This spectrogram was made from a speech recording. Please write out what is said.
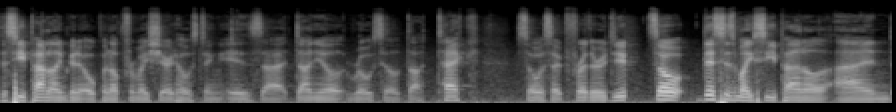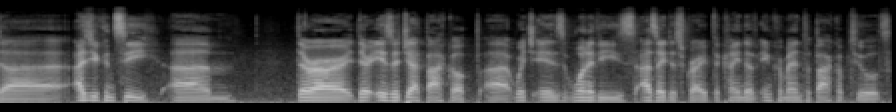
the cPanel I'm going to open up for my shared hosting is uh, danielrosehill.tech. So without further ado, so this is my cPanel, and uh, as you can see, um, there are there is a Jet Backup, uh, which is one of these, as I described, the kind of incremental backup tools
